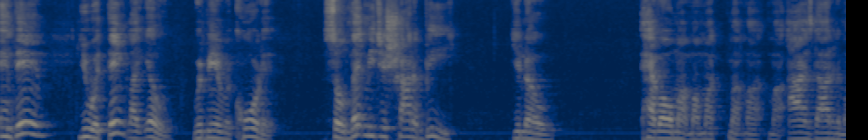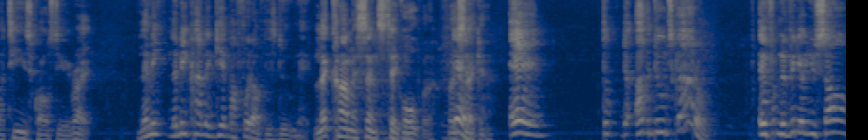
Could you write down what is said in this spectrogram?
And then you would think like, yo, we're being recorded. So let me just try to be, you know, have all my my my, my, my, my I's dotted and my T's crossed here. Right. Let me let me kind of get my foot off this dude neck. Let common sense take over for Yeah. a second. And the, the other dudes got him. And from the video you saw,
